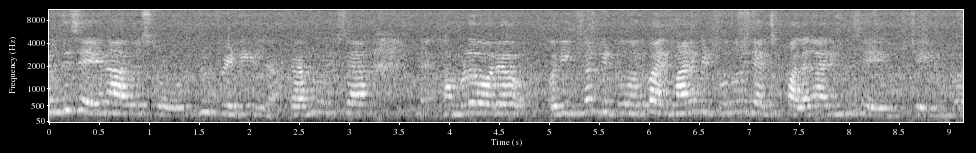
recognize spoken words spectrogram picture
എന്ത് ചെയ്യണ ആലോചിച്ചിട്ട് ഒരു പിടിയില്ല. കാരണം എന്ന് വെച്ചാൽ നമ്മൾ ഓരോ ഒരു ഇൻകം കിട്ടുന്നു ഒരു വരുമാനം കിട്ടുമെന്ന് വിചാരിച്ച് പല കാര്യങ്ങളും ചെയ്യും ചെയ്യുമ്പോൾ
